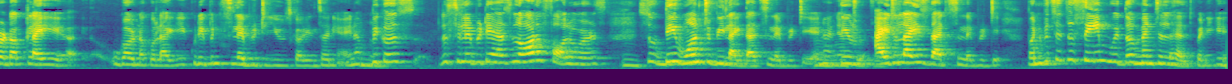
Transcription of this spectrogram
प्रडक्टलाई उ गर्नको लागि कुनै पनि सेलिब्रिटी युज गरिन्छ नि होइन because the celebrity has lot of followers so they want to be like that celebrity होइन दे. आइडलाइज द्याट सेलिब्रिटी भनेपछि the same with the mental health पनि कि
